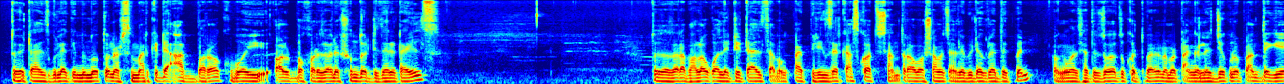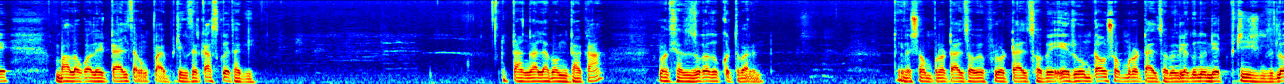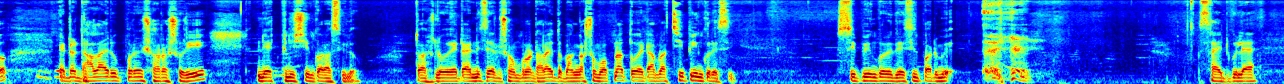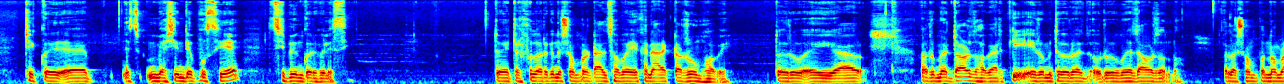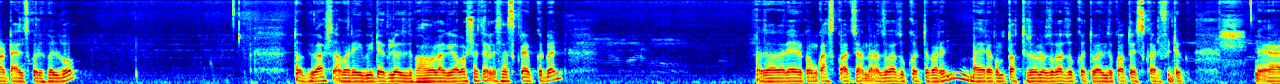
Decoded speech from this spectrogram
তো এই টাইলসগুলো কিন্তু নতুন আসছে মার্কেটে আট বারো, খুবই অল্প খরচে অনেক সুন্দর ডিজাইনের টাইলস তো যারা ভালো কোয়ালিটি টাইলস এবং পাইপ ফিটিংসের কাজ করতে চান, তারা অবশ্যই আমার চ্যানেলের ভিডিওগুলো দেখবেন এবং আমার সাথে যোগাযোগ করতে পারেন। আমরা টাঙ্গাইলের যে কোনো প্রান্তে গিয়ে ভালো কোয়ালিটির টাইলস এবং পাইপ ফিটিংসের কাজ করে থাকি। টাঙ্গাইল এবং ঢাকা, আমাদের সাথে যোগাযোগ করতে পারেন। এগুলো সম্পূর্ণ টাইলস হবে ফ্লোর টাইলস হবে এই রুমটাও সম্পূর্ণ টাইলস হবে। এগুলো কিন্তু নেট ফিনিশিং ছিল। এটা ঢালাইয়ের উপরে সরাসরি নেট ফিনিশিং করা ছিল। তো আসলে এটা নিচে সম্পূর্ণ ঢালাই তো ভাঙা সম্ভব না তো এটা আমরা চিপিং করেছি। চিপিং করে দিয়েছি পরে সাইডগুলো ঠিক করে মেশিন দিয়ে পুষিয়ে চিপিং করে ফেলেছি। তো এটার ফ্লোরে কিন্তু সম্পূর্ণ টাইলস হবে এখানে আরেকটা রুম হবে। তো এই রুমের দরজা হবে আর কি এই রুম থেকে রুমে যাওয়ার জন্য। এগুলো সম্পূর্ণ আমরা টাইলস করে ফেলব। তো ভিউয়ার্স আমার এই ভিডিওগুলো যদি ভালো লাগে অবশ্যই চ্যানেল সাবস্ক্রাইব করবেন। যারা এরকম কাজ করছেন, তারা যোগাযোগ করতে পারেন বা এরকম তথ্যের জন্য যোগাযোগ করতে পারেন যে কত স্কোয়ার ফিটে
